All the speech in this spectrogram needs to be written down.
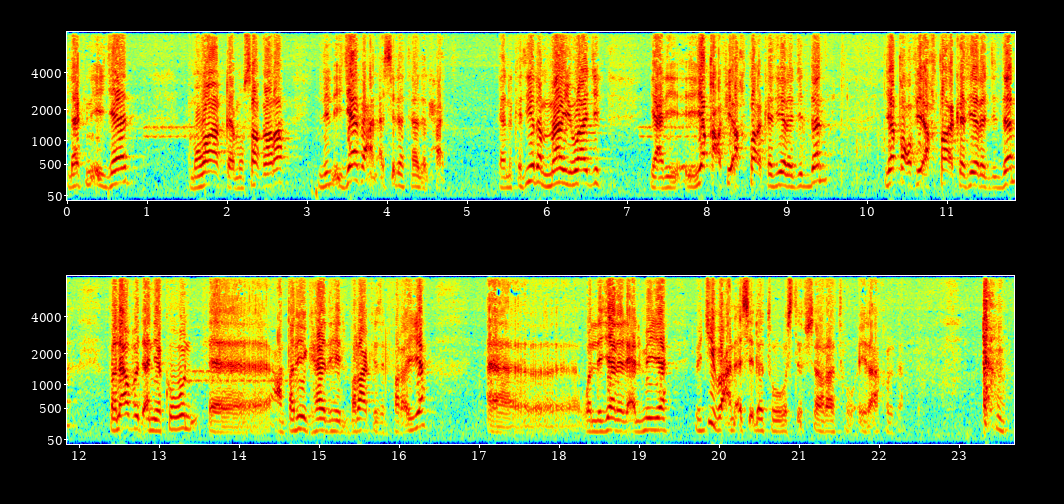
لكن إيجاد مواقع مصغرة للإجابة عن أسئلة هذا الحاج لأن كثيرا ما يواجه يعني يقع في أخطاء كثيرة جدا يقع في أخطاء كثيرة جدا فلا بد أن يكون آه، عن طريق هذه المراكز الفرعية آه، واللجان العلمية يجيب عن أسئلته واستفساراته إلى آخر ذلك.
